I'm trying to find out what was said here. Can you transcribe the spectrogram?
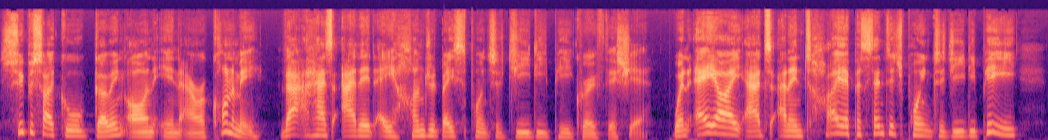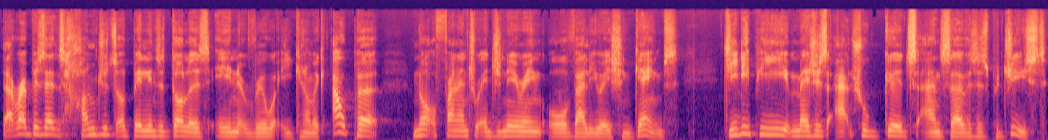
supercycle going on in our economy that has added 100 basis points of GDP growth this year. When AI adds an entire percentage point to GDP, that represents hundreds of billions of dollars in real economic output, not financial engineering or valuation games. GDP measures actual goods and services produced.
